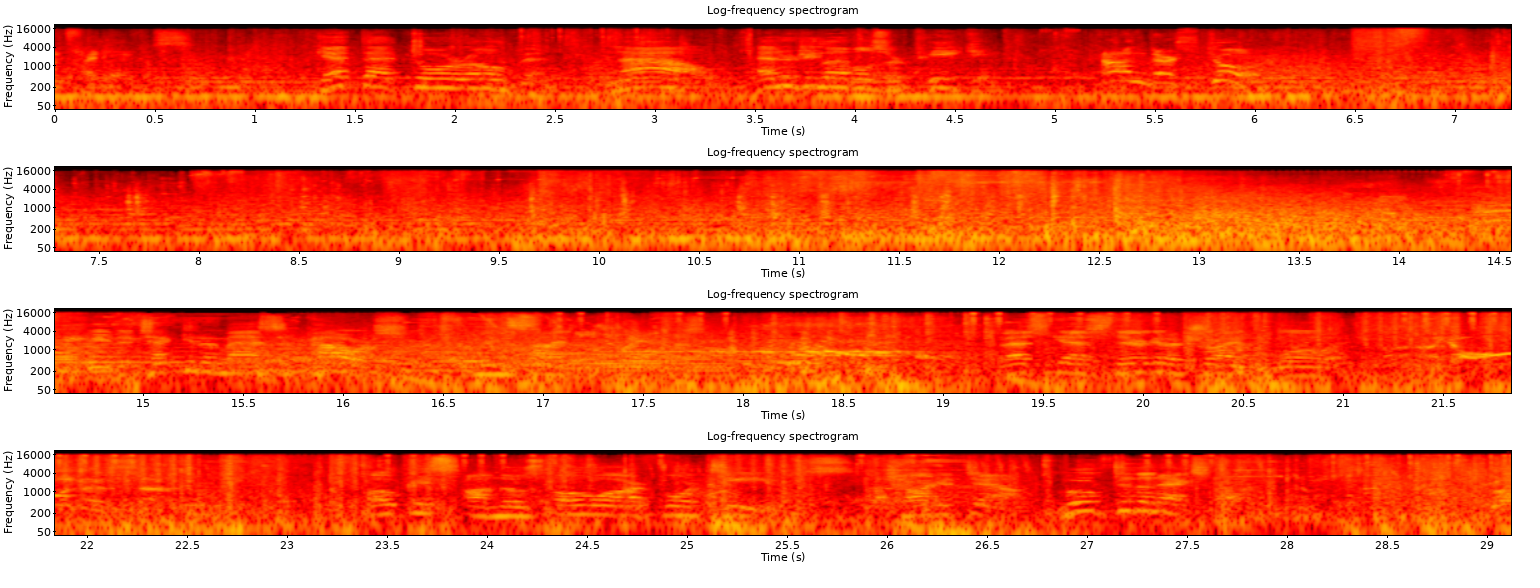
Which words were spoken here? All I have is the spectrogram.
confidence. Get that door open. Now! Energy levels are peaking. Understood! We detected a massive power surge from inside the plant. Best guess they're gonna try to blow it. Orders, sir! Focus on those OR-14s. Target down. Move to the next one.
